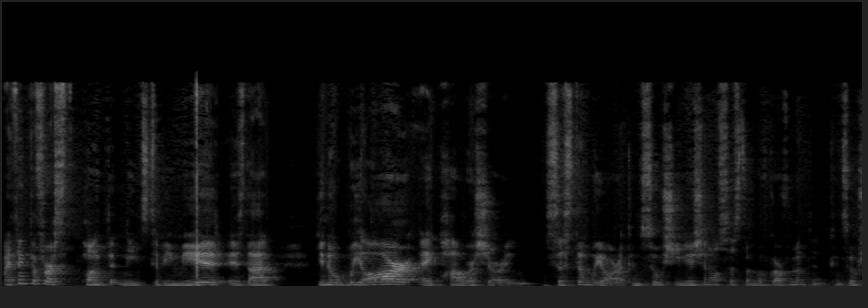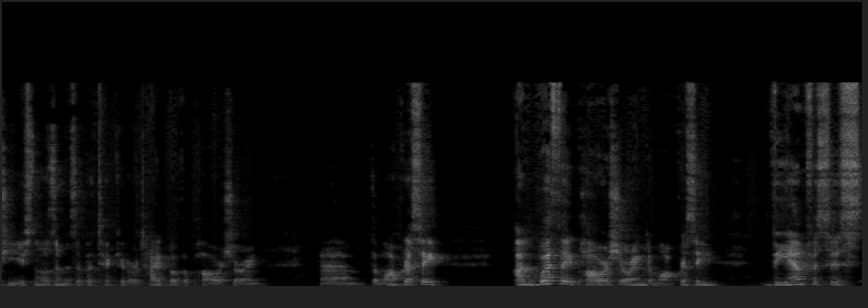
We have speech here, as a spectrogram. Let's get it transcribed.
I think the first point that needs to be made is that you know we are a power sharing system. We are a consociational system of government, and consociationalism is a particular type of a power sharing um, democracy. And with a power sharing democracy, the emphasis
